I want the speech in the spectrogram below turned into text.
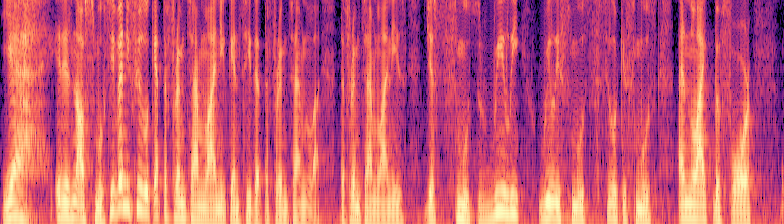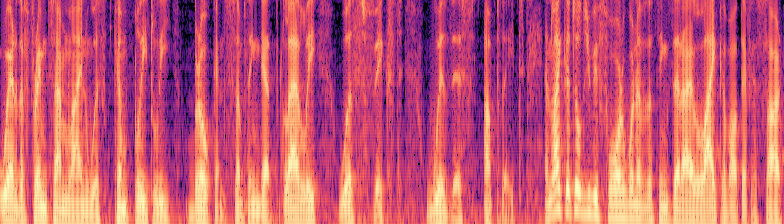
Yeah, it is now smooth. Even if you look at the frame timeline, you can see that the frame timeline, the frame timeline is just smooth, really, really smooth, silky smooth, unlike before where the frame timeline was completely broken, something that gladly was fixed with this update. And like I told you before, one of the things that I like about FSR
